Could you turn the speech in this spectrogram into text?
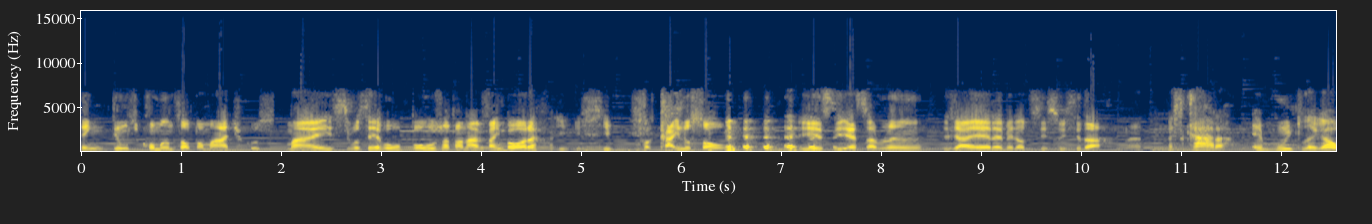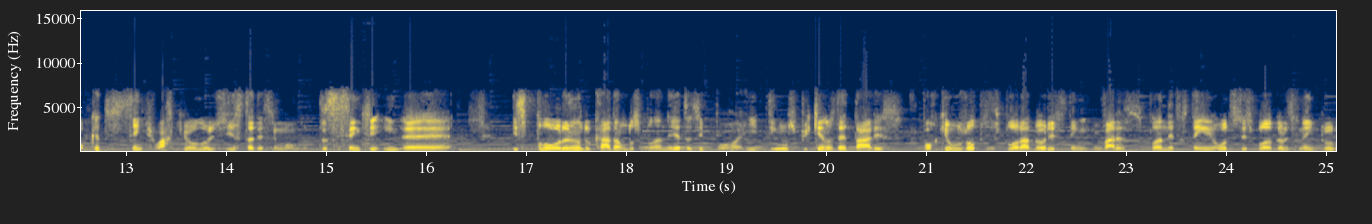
Tem, tem uns comandos automáticos, mas se você errou o pouso, a tua nave vai embora e, e, e cai no sol. e esse, essa run já era, é melhor de se suicidar. Né? Mas, cara, é muito legal, porque tu se sente o arqueologista desse mundo. Tu se sente é, explorando cada um dos planetas e porra, e tem uns pequenos detalhes, porque os outros exploradores tem vários planetas tem outros exploradores que nem tu,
